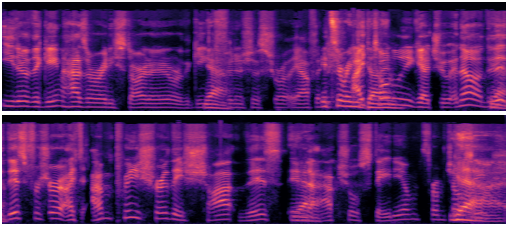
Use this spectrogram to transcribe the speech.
either the game has already started or the game Yeah. finishes shortly after. It's already I done. totally get you. And no, th- Yeah. this for sure. I I'm pretty sure they shot this in Yeah. the actual stadium from Chelsea. yeah,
